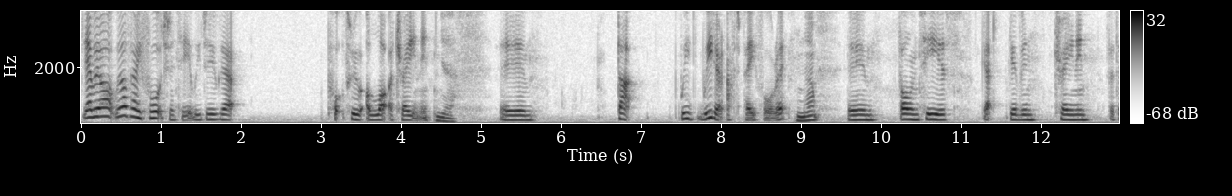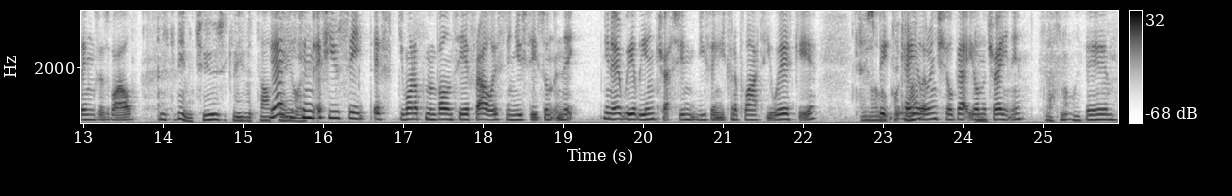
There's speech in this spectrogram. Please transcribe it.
yeah, we are we are very fortunate here. We do get put through a lot of training. Yeah, Um, that we we don't have to pay for it. no, Um, volunteers get given training for things as well. and you can even choose. You can even tell. Yeah, you can if you see if you want to come and volunteer for Alice and you see something that you know really interests you, and you think you can apply to your work here. Kayla speak to put you on. Kayla and she'll get you on the training. Definitely. Um,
